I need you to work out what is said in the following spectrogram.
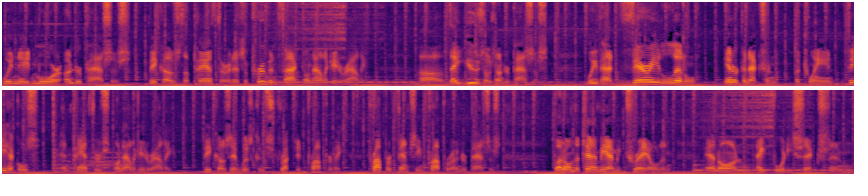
We need more underpasses because the panther, and it's a proven fact on Alligator Alley, uh, they use those underpasses. We've had very little interconnection between vehicles and panthers on Alligator Alley because it was constructed properly, proper fencing, proper underpasses. But on the Tamiami Trail and and on 846 and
